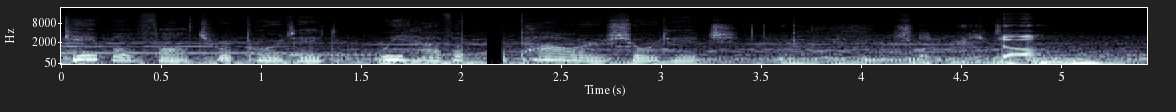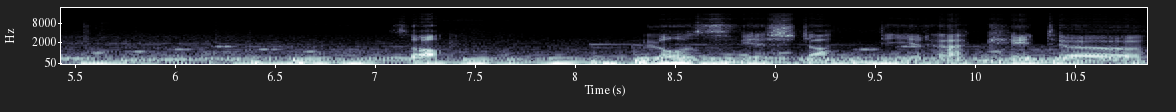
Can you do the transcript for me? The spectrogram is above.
Cable fault reported. We have a power shortage. Schon wieder. So. Los, wir starten die Rakete.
